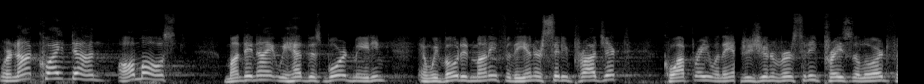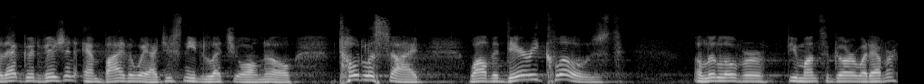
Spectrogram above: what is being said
we're not quite done, almost. Monday night we had this board meeting and we voted money for the inner city project cooperating with Andrews University. Praise the Lord for that good vision. And by the way, I just need to let you all know, total aside, while the dairy closed a little over a few months ago or whatever.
